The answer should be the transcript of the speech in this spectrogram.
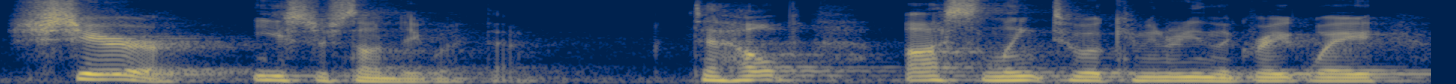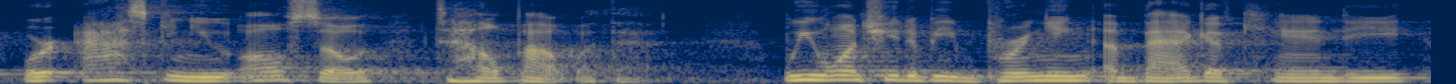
Share Easter Sunday with them. To help us link to a community in the great way, we're asking you also to help out with that. We want you to be bringing a bag of candy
